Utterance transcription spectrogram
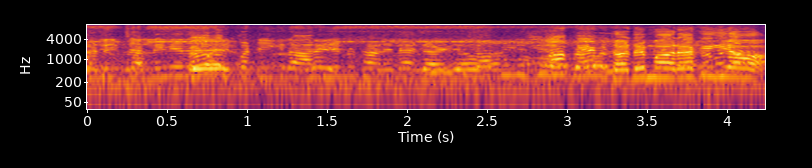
ਗੱਡੀ ਚੱਲੀ ਨਹੀਂ ਤੇ ਪੱਟੀ ਕਰਾ ਰਹੀ ਇਹਨੂੰ ਥਾਣੇ ਲੈ ਜਾਈਏ। ਤੁਹਾਡੇ ਮਾਰਿਆ ਕੀ ਗਿਆ ਵਾ?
